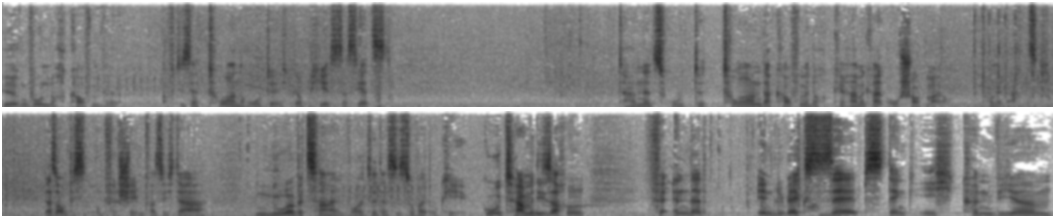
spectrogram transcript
irgendwo noch kaufen wir auf dieser Tornroute. Ich glaube, hier ist das jetzt. Handelsroute Thorn. Da kaufen wir noch Keramik rein. Oh, schaut mal. 180. Das ist auch ein bisschen unverschämt, was ich da nur bezahlen wollte. Das ist soweit okay. Gut, haben wir die Sachen verändert. In Lübeck selbst, denke ich, können wir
